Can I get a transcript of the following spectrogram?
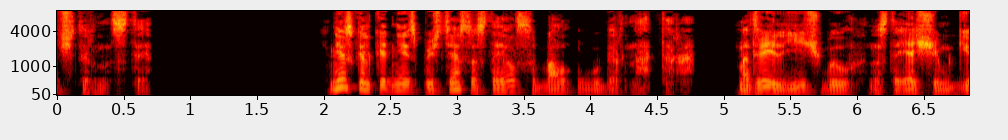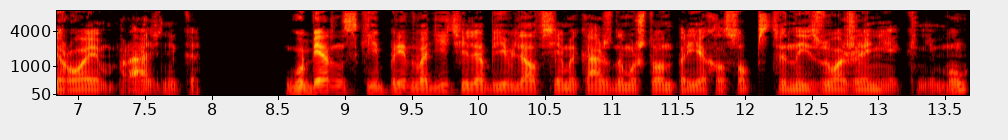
Глава 14. Несколько дней спустя состоялся бал у губернатора. Матвей Ильич был настоящим героем праздника. Губернский предводитель объявлял всем и каждому, что он приехал, собственно, из уважения к нему,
